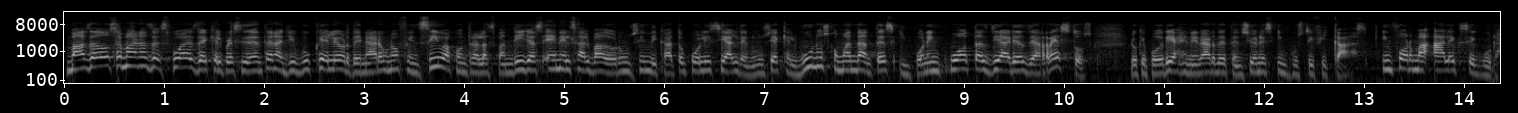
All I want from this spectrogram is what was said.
Más de dos semanas después de que el presidente Nayib Bukele ordenara una ofensiva contra las pandillas en El Salvador, un sindicato policial denuncia que algunos comandantes imponen cuotas diarias de arrestos, lo que podría generar detenciones injustificadas. Informa Alex Segura.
